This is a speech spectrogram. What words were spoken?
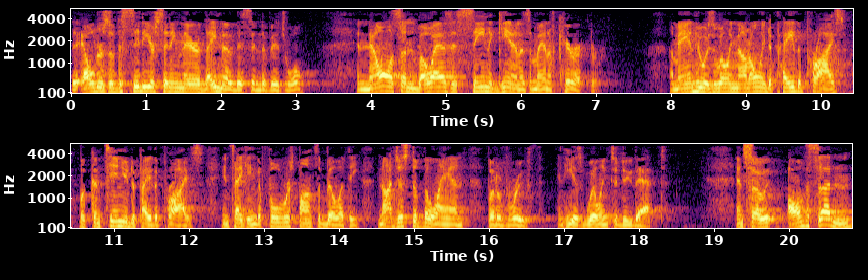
The elders of the city are sitting there. They know this individual. And now all of a sudden Boaz is seen again as a man of character. A man who is willing not only to pay the price, but continue to pay the price in taking the full responsibility, not just of the land, but of Ruth. And he is willing to do that. And so all of a sudden,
